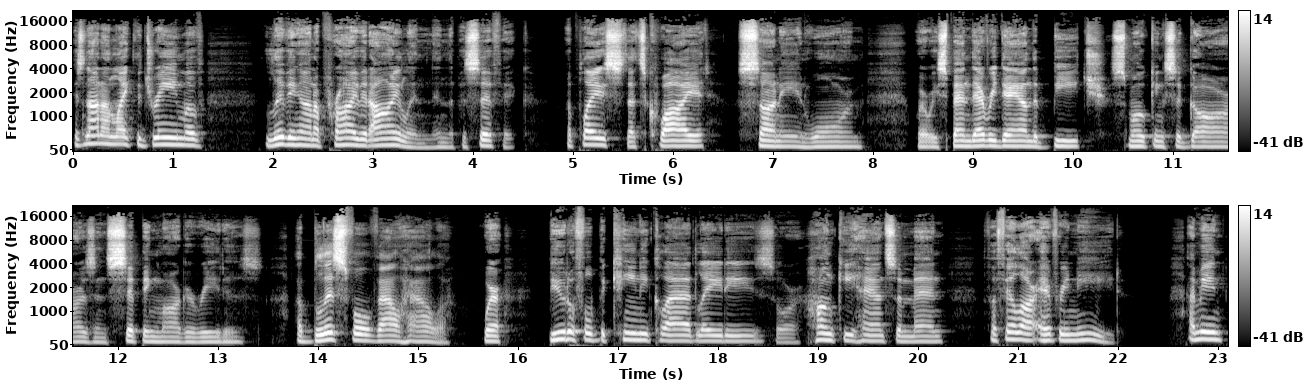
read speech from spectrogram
is not unlike the dream of living on a private island in the Pacific a place that's quiet, sunny, and warm, where we spend every day on the beach smoking cigars and sipping margaritas. A blissful Valhalla, where beautiful bikini clad ladies or hunky handsome men fulfill our every need. I mean,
